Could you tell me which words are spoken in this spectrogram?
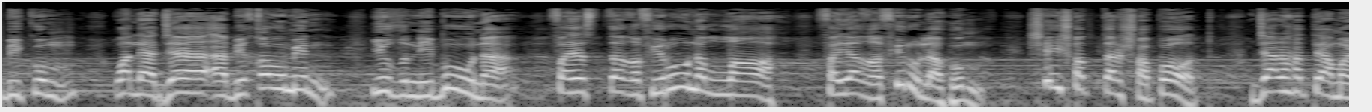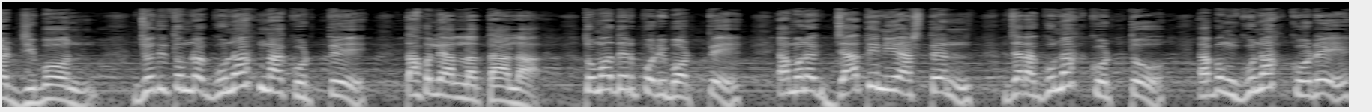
বিকুম বিকাউমিন সেই শপথ, যার হাতে আমার জীবন, যদি তোমরা গুনাহ না করতে, তাহলে আল্লাহ তাআলা তোমাদের পরিবর্তে এমন এক জাতি নিয়ে আসতেন, যারা গুনাহ করত এবং গুনাহ করে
